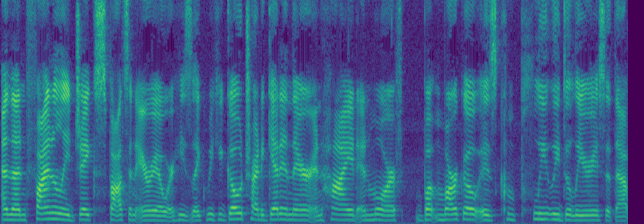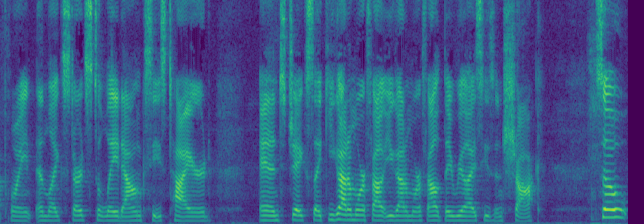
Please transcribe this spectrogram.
And then finally, Jake spots an area where he's like, we could go try to get in there and hide and morph. But Marco is completely delirious at that point and like starts to lay down because he's tired. And Jake's like, you gotta morph out, you gotta morph out. They realize he's in shock. So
